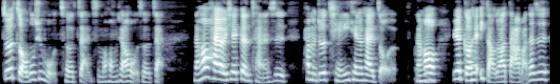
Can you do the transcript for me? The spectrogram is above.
就是走路去火车站，什么虹桥火车站，然后还有一些更惨的是，他们就是前一天就开始走了，然后因为隔天一早都要搭嘛，但是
